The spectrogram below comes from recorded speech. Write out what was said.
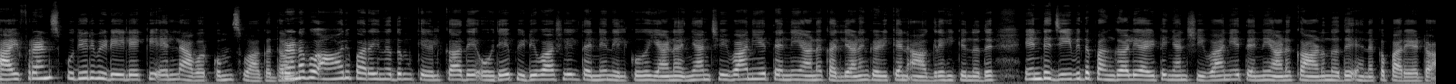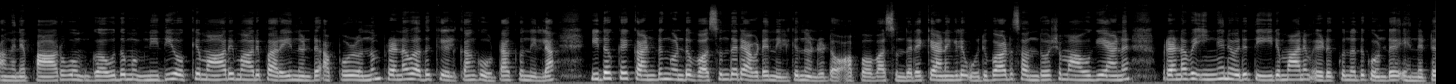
ഹായ് ഫ്രണ്ട്സ് പുതിയൊരു വീഡിയോയിലേക്ക് എല്ലാവർക്കും സ്വാഗതം. പ്രണവ് ആര് പറയുന്നതും കേൾക്കാതെ ഒരേ പിടിവാശിയിൽ തന്നെ നിൽക്കുകയാണ്. ഞാൻ ശിവാനിയെ തന്നെയാണ് കല്യാണം കഴിക്കാൻ ആഗ്രഹിക്കുന്നത്. എന്റെ ജീവിത പങ്കാളിയായിട്ട് ഞാൻ ശിവാനിയെ തന്നെയാണ് കാണുന്നത് എന്നൊക്കെ പറയട്ടോ. അങ്ങനെ പാറുവും ഗൗതമും നിധിയും ഒക്കെ മാറി മാറി പറയുന്നുണ്ട്. അപ്പോഴൊന്നും പ്രണവ് അത് കേൾക്കാൻ കൂട്ടാക്കുന്നില്ല. ഇതൊക്കെ കണ്ടും കൊണ്ട് വസുന്ധര അവിടെ നിൽക്കുന്നുണ്ട് കേട്ടോ. അപ്പോൾ വസുന്ധരയ്ക്കാണെങ്കിൽ ഒരുപാട് സന്തോഷമാവുകയാണ് പ്രണവ് ഇങ്ങനെ ഒരു തീരുമാനം എടുക്കുന്നത് കൊണ്ട്. എന്നിട്ട്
